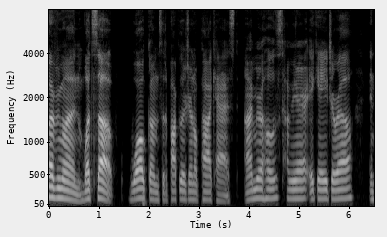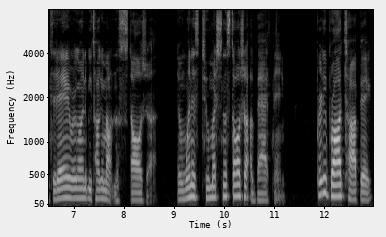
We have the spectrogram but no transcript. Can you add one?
everyone. What's up? Welcome to the Popular Journal podcast. I'm your host, Javier, aka Jarrell, and today we're going to be talking about nostalgia. And when is too much nostalgia a bad thing? Pretty broad topic,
